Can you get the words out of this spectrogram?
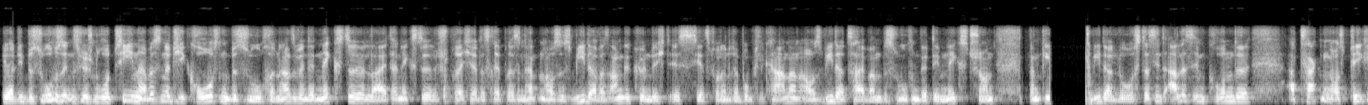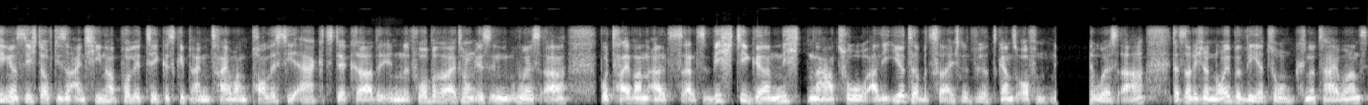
Ja, die Besuche sind inzwischen Routine, aber es sind natürlich die großen Besuche. Ne? Also wenn der nächste Leiter, nächste Sprecher des Repräsentantenhauses wieder, was angekündigt ist, jetzt von den Republikanern aus wieder Taiwan besuchen wird, demnächst schon, dann geht wieder los. Das sind alles im Grunde Attacken aus Pekinger Sicht auf diese Ein-China-Politik. Es gibt einen Taiwan Policy Act, der gerade in Vorbereitung ist in den USA, wo Taiwan als, als wichtiger Nicht-NATO-Alliierter bezeichnet wird, ganz offen. USA. Das ist natürlich eine Neubewertung ne, Taiwans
